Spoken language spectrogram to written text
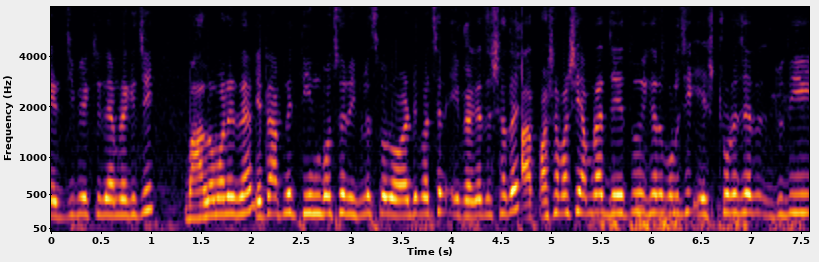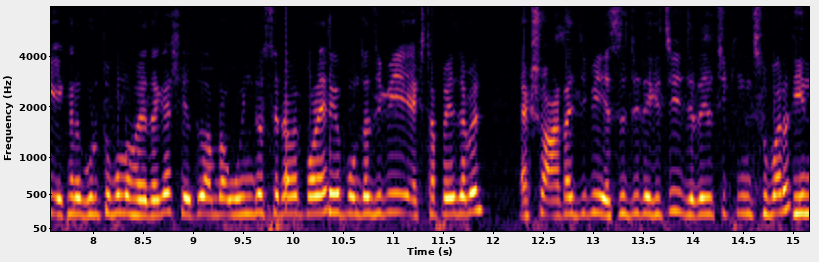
এইট জিবি একটি র্যাম রেখেছি। ভালো মানের র্যাম এটা আপনি তিন বছর রিপ্লেসমেন্ট ওয়ারেন্টি পাচ্ছেন এই প্যাকেজের সাথে। আর পাশাপাশি আমরা যেহেতু এখানে বলেছি স্টোরেজের যদি এখানে গুরুত্বপূর্ণ হয়ে থাকে, সেহেতু আমরা উইন্ডোজ সেটআপের পরে থেকে পঞ্চাশ জিবি এক্সট্রা পেয়ে যাবেন। একশো আঠাশ জিবি এসএসডি রেখেছি যেটা হচ্ছে কিং সুপার তিন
